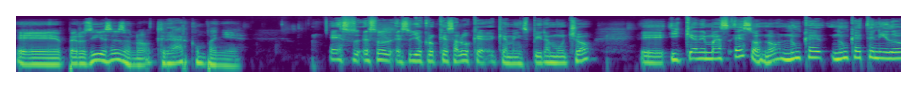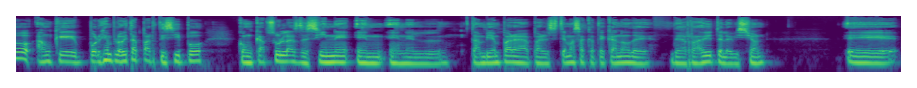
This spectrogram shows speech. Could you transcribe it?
Eh, pero sí es eso, ¿no? Crear compañía. Eso, eso, eso yo creo que es algo que, que me inspira mucho eh, y que además eso, ¿no? Nunca, nunca he tenido, aunque por ejemplo ahorita participo con cápsulas de cine en, en el, también para, para el sistema zacatecano de, de radio y televisión. Eh,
